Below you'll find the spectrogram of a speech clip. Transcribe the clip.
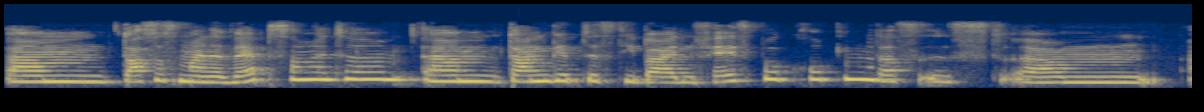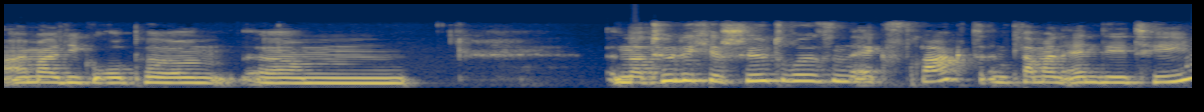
Ähm, das ist meine Webseite. Ähm, dann gibt es die beiden Facebook-Gruppen. Das ist ähm, einmal die Gruppe ähm, Natürliche Schilddrüsenextrakt in Klammern NDT.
